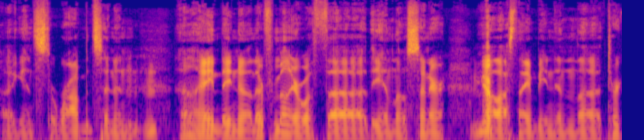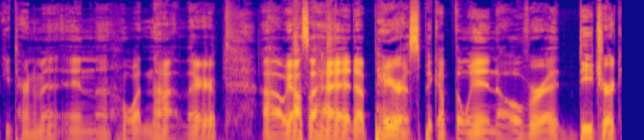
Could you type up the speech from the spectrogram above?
against Robinson. And oh, hey, they know they're familiar with uh, the Enlow Center. Yep. Uh, last night being in the Turkey tournament and uh, whatnot there. Uh, we also had uh, Paris pick up the win over uh, Dietrich,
